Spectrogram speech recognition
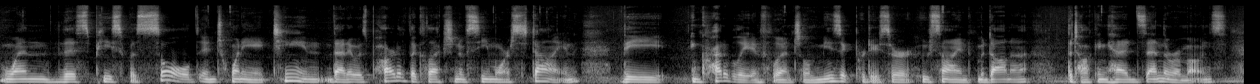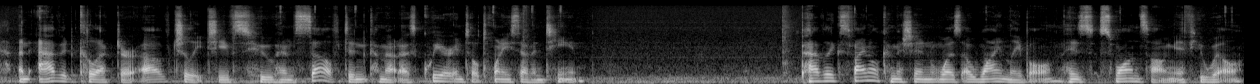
when this piece was sold in 2018 that it was part of the collection of Seymour Stein, the incredibly influential music producer who signed Madonna, the Talking Heads, and the Ramones, an avid collector of Tchelitchews who himself didn't come out as queer until 2017. Pavlik's final commission was a wine label, his swan song, if you will,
